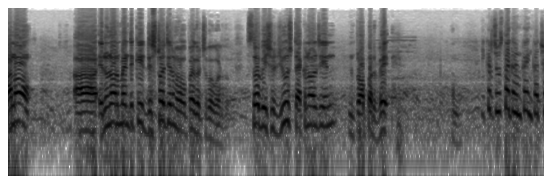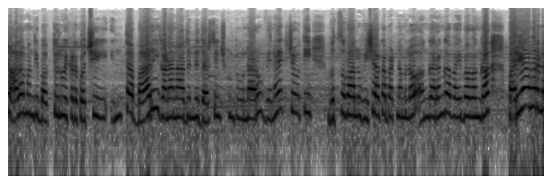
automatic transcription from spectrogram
మనం ఎన్విరాన్మెంట్కి డిస్ట్రాయ్ చేయడం ఉపయోగించుకోకూడదు. So we should use technology in in proper way ఇక్కడ చూస్తే కనుక ఇంకా చాలా మంది భక్తులు ఇక్కడికి వచ్చి ఇంత భారీ గణనాథుడిని దర్శించుకుంటూ ఉన్నారు. వినాయక చవితి ఉత్సవాలు విశాఖపట్నంలో అంగరంగ వైభవంగా పర్యావరణ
